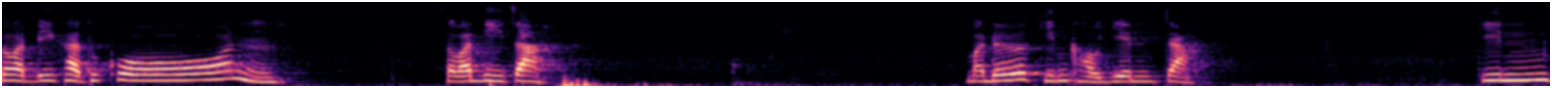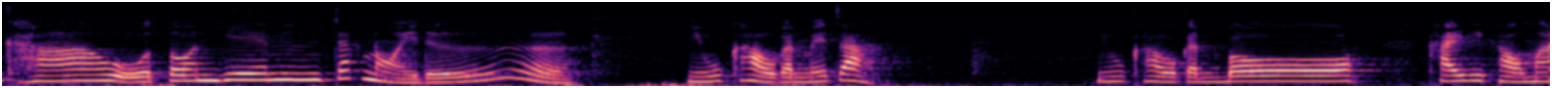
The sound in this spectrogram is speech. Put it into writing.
สวัสดีค่ะทุกคน สวัสดีจ้ะ มาเด้อกินข้าวเย็นจ้ะ กินข้าวตอนเย็นจักหน่อยเด้อ หิวข้ากันไหมจ้ะ หิวข้ากันบอใครที่เข้ามา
